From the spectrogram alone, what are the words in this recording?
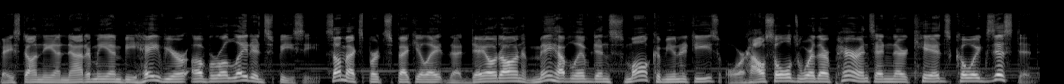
based on the anatomy and behavior of related species. Some experts speculate that Daeodon may have lived in small communities or households where their parents and their kids coexisted.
